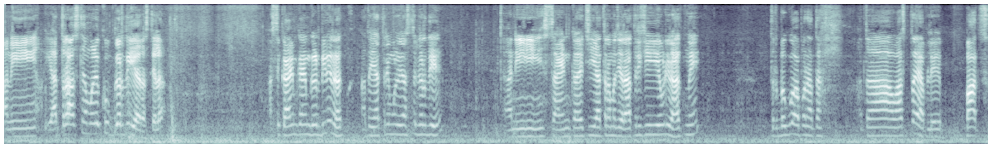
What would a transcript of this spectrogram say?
आणि यात्रा असल्यामुळे खूप गर्दी आहे या रस्त्याला. असे कायम कायम गर्दी नाही राहत. आता यात्रेमुळे जास्त गर्दी आहे. आणि सायंकाळची यात्रा म्हणजे रात्रीची एवढी राहत नाही. तर बघू आपण आता. आता वाजताय आपले पाच.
